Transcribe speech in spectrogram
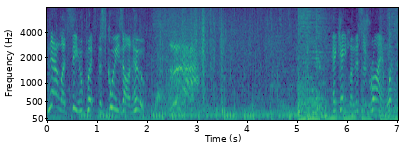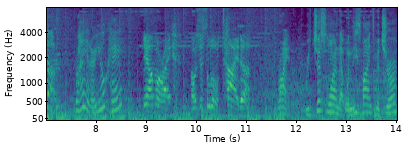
now let's see who puts the squeeze on who. Ah! Hey, Caitlin, this is Ryan. What's up? Ryan, are you okay? Yeah, I'm all right. I was just a little tied up. Ryan, we've just learned that when these vines mature,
